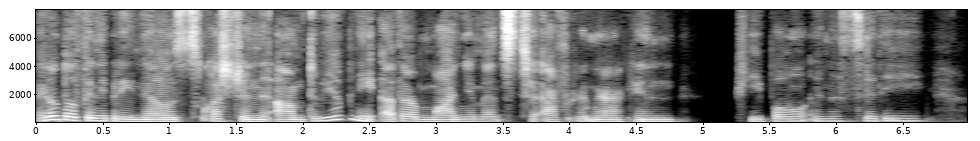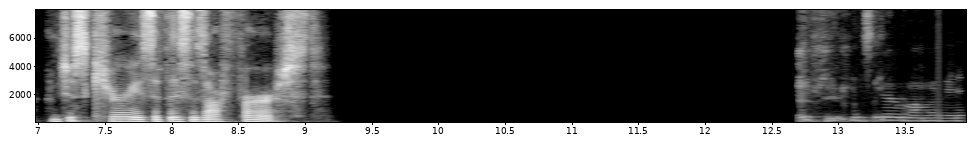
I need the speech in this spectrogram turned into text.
I don't know if anybody knows, question, um, do we have any other monuments to African-American people in the city? I'm just curious if this is our first. If you consider a monument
